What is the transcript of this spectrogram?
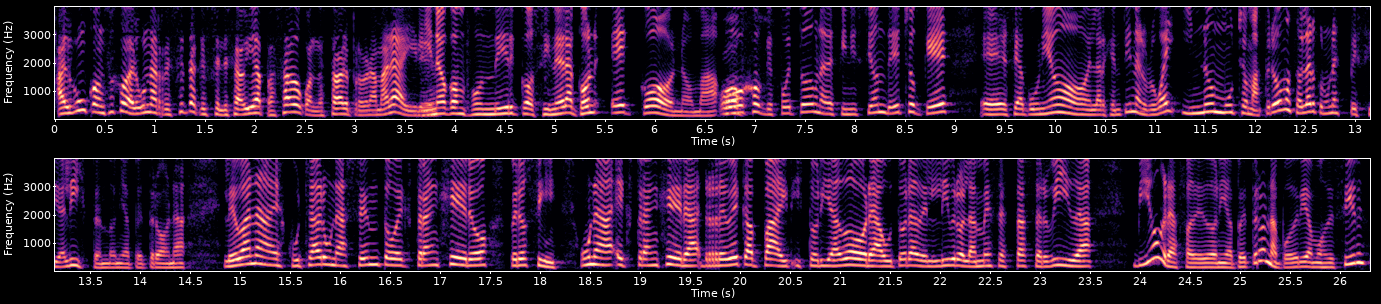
algún consejo de alguna receta que se les había pasado cuando estaba el programa al aire. Y no confundir cocinera con ecónoma. Ojo, que fue toda una definición, de hecho, que eh, se acuñó en la Argentina, en Uruguay y no mucho más. Pero vamos a hablar con una especialista en Doña Petrona. Le van a escuchar un acento extranjero, pero sí, una extranjera, Rebeca Pait, historiadora, autora del libro La mesa está servida, biógrafa de Doña Petrona, podríamos decir.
